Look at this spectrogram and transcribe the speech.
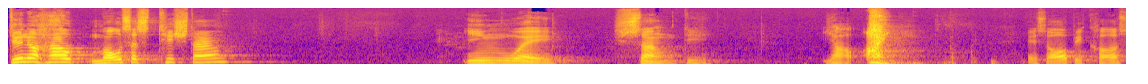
do you know how Moses teach them? 因为上帝要爱你。It's all because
